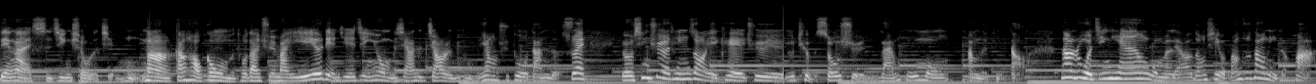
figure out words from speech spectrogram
恋爱实境秀的节目，那刚好跟我们脱单学妹也有点接近，因为我们现在是教人怎么样去脱单的，所以有兴趣的听众也可以去 YouTube 搜寻蓝狐萌他们的频道。那如果今天我们聊的东西有帮助到你的话，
